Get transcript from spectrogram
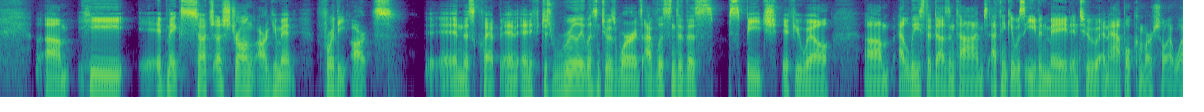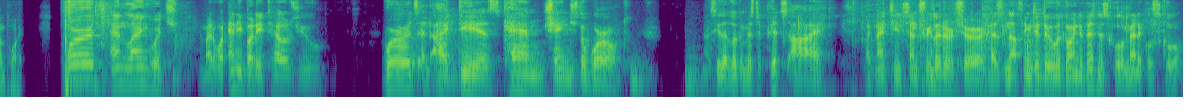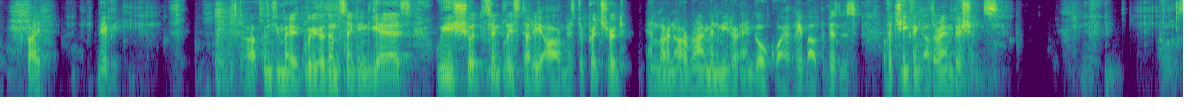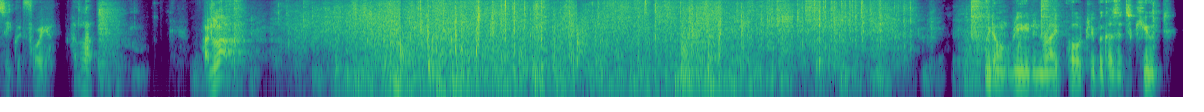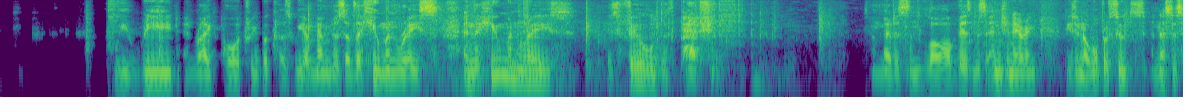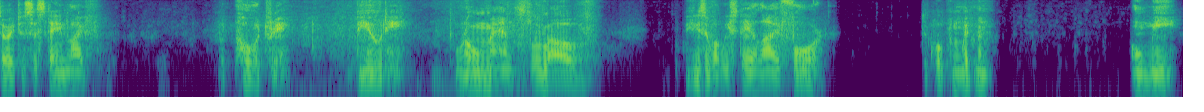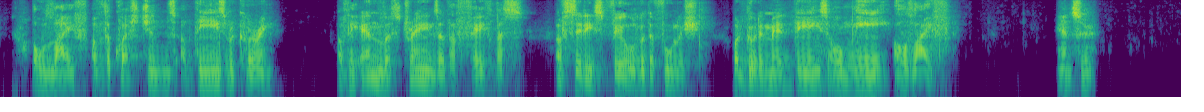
Um, he it makes such a strong argument for the arts in this clip, and and if you just really listen to his words, I've listened to this speech, if you will, um, at least a dozen times. I think it was even made into an Apple commercial at one point. Words and language. No matter what anybody tells you, words and ideas can change the world. Now, see that look in Mr. Pitt's eye? Like 19th century literature has nothing to do with going to business school or medical school, right? Maybe. Mr. Hopkins, you may agree with them thinking, yes, we should simply study our Mr. Pritchard and learn our rhyme and meter and go quietly about the business of achieving other ambitions. A little secret for you. Huddle up. Huddle up! We don't read and write poetry because it's cute. We read and write poetry because we are members of the human race, and the human race is filled with passion. Medicine, law, business, engineering, these are noble pursuits and necessary to sustain life. But poetry, beauty, romance, love, these are what we stay alive for. To quote from Whitman, O me, O life of the questions of these recurring, of the endless trains of the faithless, of cities filled with the foolish, what good amid these, O me, O life? Answer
